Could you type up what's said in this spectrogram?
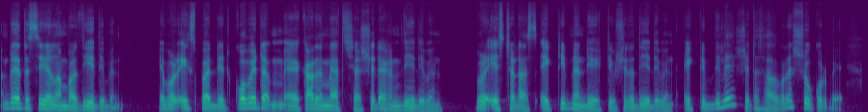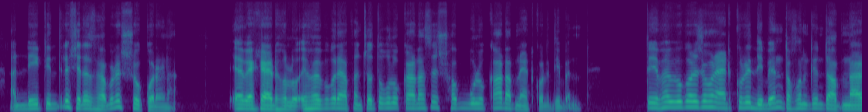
আপনি একটা সিরিয়াল নাম্বার দিয়ে দিবেন। এরপর এক্সপায়ার ডেট কবে এটা কার্ডের ম্যাচ শেষ সেটা এখানে দিয়ে দেবেন। এবার স্ট্যাটাস অ্যাক্টিভ না ডিঅ্যাক্টিভ সেটা দিয়ে দেবেন। অ্যাক্টিভ দিলে সেটা সার্ভারে শো করবে। আর ডিঅ্যাক্টিভ দিলে সেটা সার্ভারে শো করে না। একটা অ্যাড হলো। এভাবে করে আপনার যতগুলো কার্ড আছে, সবগুলো কার্ড আপনি অ্যাড করে দিবেন। তো এভাবে করে যখন অ্যাড করে দিবেন, তখন কিন্তু আপনার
